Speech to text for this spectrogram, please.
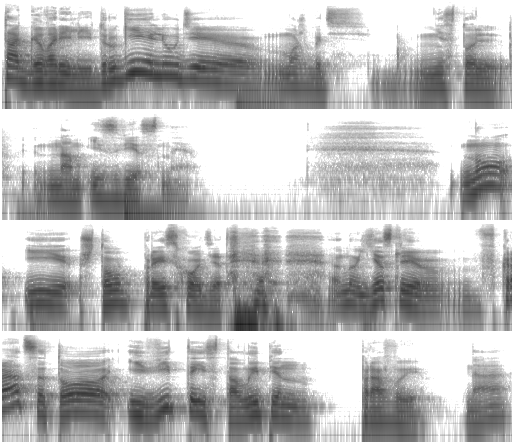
Так говорили и другие люди, может быть, не столь нам известные. Ну и что происходит? ну, если вкратце, то и Витта, и Столыпин правы. Да?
